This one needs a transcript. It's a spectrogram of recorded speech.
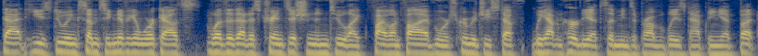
that he's doing some significant workouts. Whether that has transitioned into like five on five, more scrimmagey stuff, we haven't heard yet. So that means it probably isn't happening yet. But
